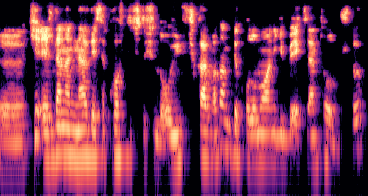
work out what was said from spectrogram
Ee, ki elden hani neredeyse Kostic dışında oyuncu çıkarmadan bir de Kolomani gibi bir eklenti olmuştu.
